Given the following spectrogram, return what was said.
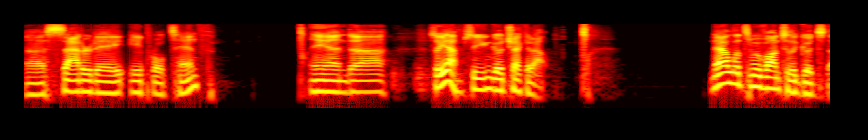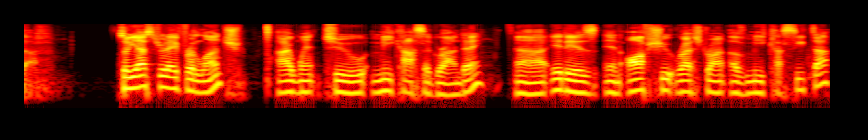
uh, Saturday, April 10th. And so, yeah, so you can go check it out. Now let's move on to the good stuff. So, yesterday for lunch, I went to Mi Casa Grande. Uh, it is an offshoot restaurant of Mi Casita,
